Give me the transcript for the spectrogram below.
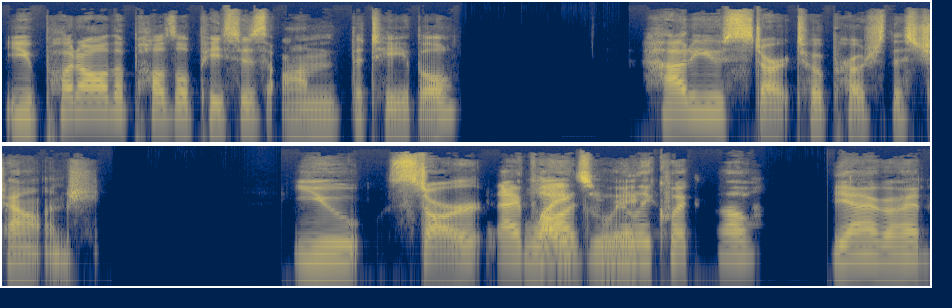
You put all the puzzle pieces on the table. How do you start to approach this challenge? You start. Can I pause likely, you really quick though? Yeah, go ahead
